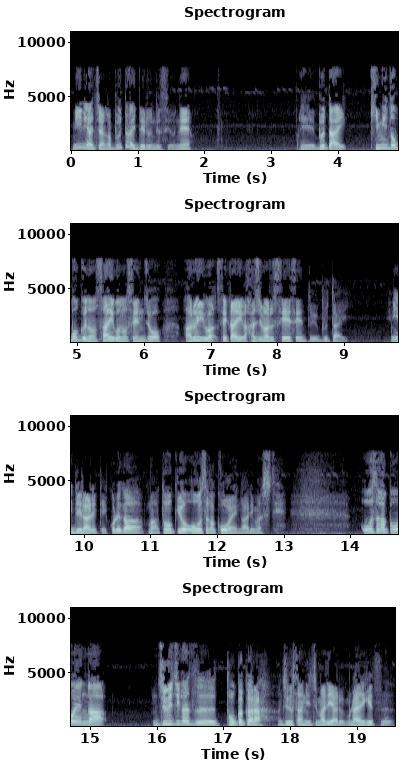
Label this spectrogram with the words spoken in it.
みり愛ちゃんが舞台出るんですよね。えー、舞台、君と僕の最後の戦場、あるいは世界が始まる聖戦という舞台に出られて、これが、まあ、東京、大阪公演がありまして、大阪公演が11月10日から13日までやる、来月。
